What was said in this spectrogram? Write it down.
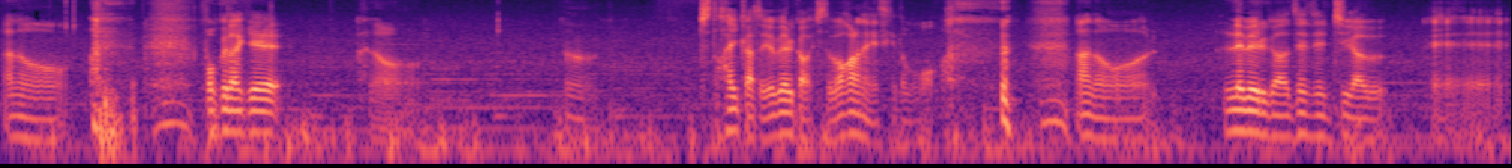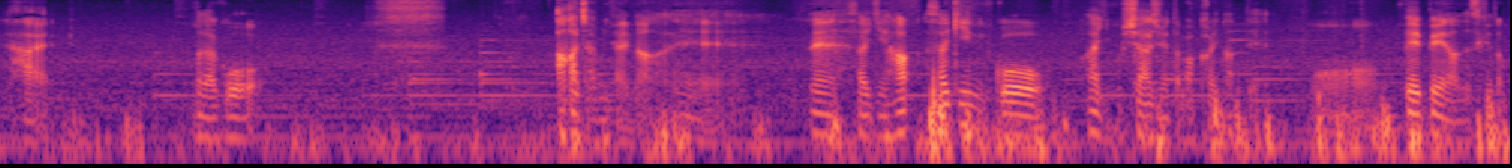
あの 僕だけ、あのうん。ちょっとハイカーと呼べるかはちょっとわからないですけども あのレベルが全然違うえー、はい。まだこう、赤ちゃんみたいな、えー、ね、最近は、最近こう、ハイキングし始めたばっかりなんで、もう、ペーペーなんですけども、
